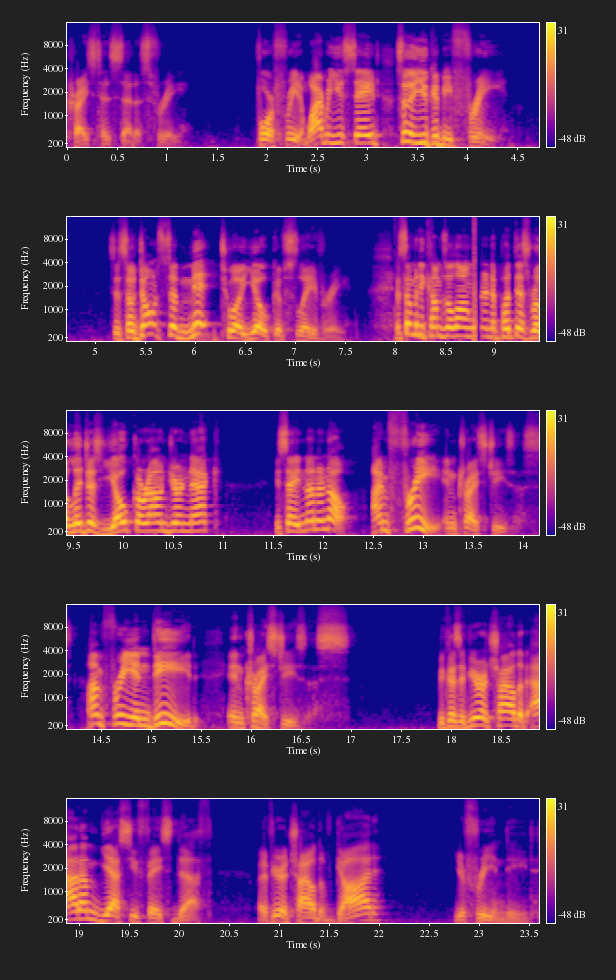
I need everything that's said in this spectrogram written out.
Christ has set us free. For freedom. Why were you saved? So that you could be free. He said, So don't submit to a yoke of slavery. If somebody comes along wanting to put this religious yoke around your neck, you say, No, no, no. I'm free in Christ Jesus. I'm free indeed in Christ Jesus. Because if you're a child of Adam, yes, you face death. But if you're a child of God, you're free indeed.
